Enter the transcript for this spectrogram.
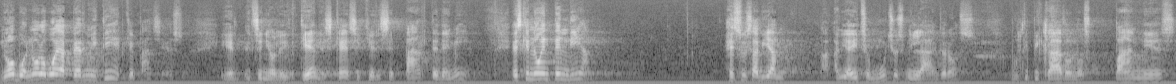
No, no lo voy a permitir que pase eso. Y el, el Señor le dijo, tienes que, si quieres ser parte de mí. Es que no entendían. Jesús había, había hecho muchos milagros, multiplicado los panes,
